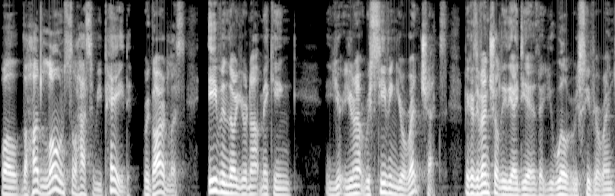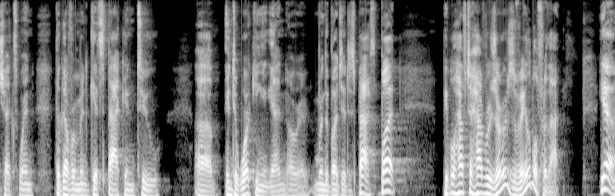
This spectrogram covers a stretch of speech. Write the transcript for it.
well, the HUD loan still has to be paid regardless, even though you're not making, you're not receiving your rent checks. Because eventually the idea is that you will receive your rent checks when the government gets back into, uh, into working again or when the budget is passed. But people have to have reserves available for that. Yeah,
